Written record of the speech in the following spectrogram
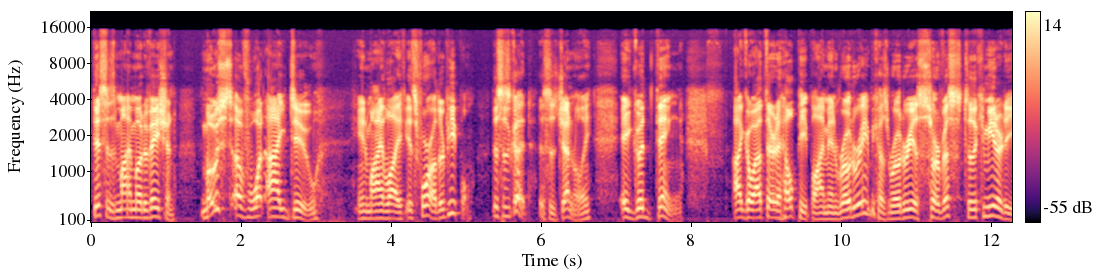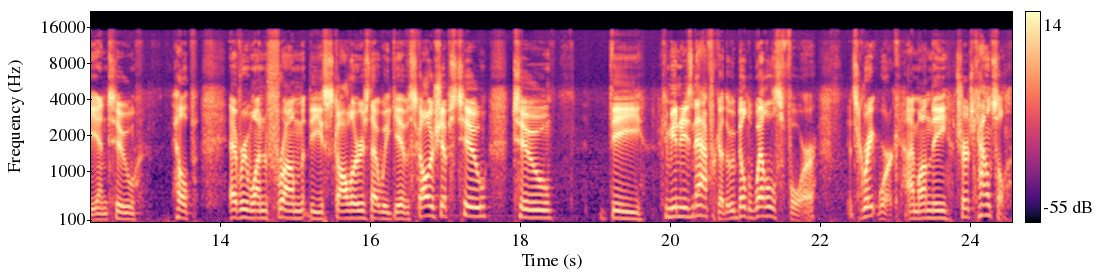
This is my motivation. Most of what I do in my life is for other people. This is good. This is generally a good thing. I go out there to help people. I'm in Rotary because Rotary is service to the community and to help everyone from the scholars that we give scholarships to to the communities in Africa that we build wells for. It's great work. I'm on the church council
